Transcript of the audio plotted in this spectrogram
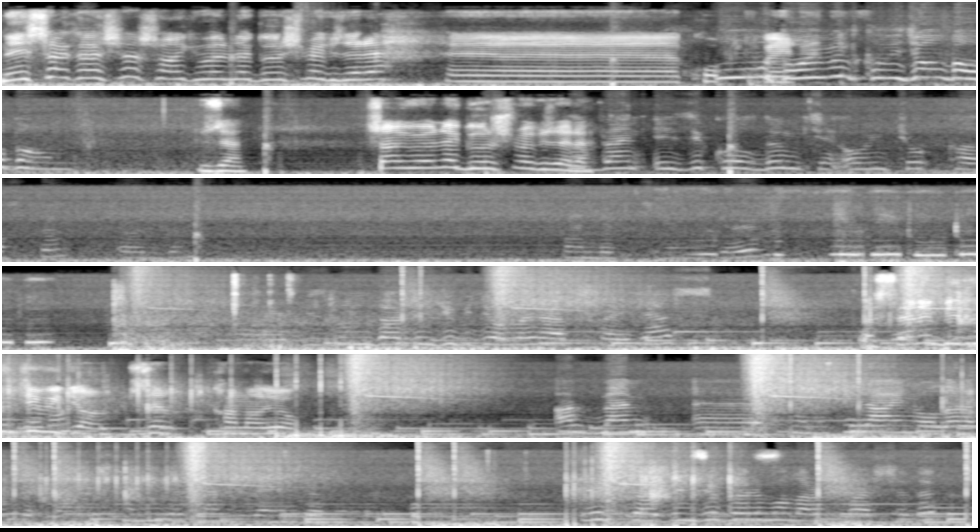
Neyse arkadaşlar sonraki bölümde görüşmek üzere. Ee, Oo, diamond kılıcı aldı adam. Güzel. Sonraki bölümde görüşmek üzere. Ben ezik olduğum için oyun çok kastı. Öldüm. Ben de bitireyim videoyu. Ee, biz bunu dördüncü video olarak sayacağız. Ya senin birinci videon. Bizim kanal yok. Abi ben e, seninkiyle aynı olarak yapıyorum. Senin başladık.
